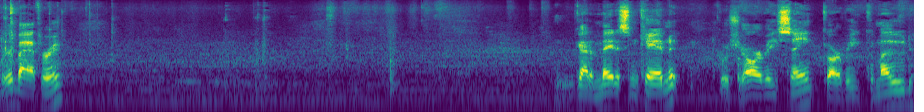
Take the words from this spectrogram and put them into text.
rear bathroom. Got a medicine cabinet. Of course, your RV sink, RV commode.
